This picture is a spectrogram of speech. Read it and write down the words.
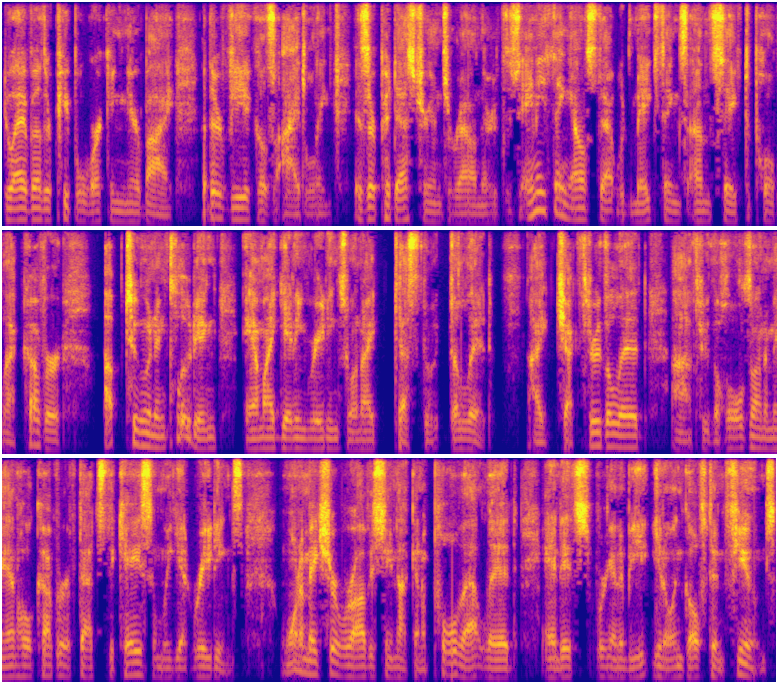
Do I have other people working nearby? Are there vehicles idling? Is there pedestrians around there? Is there anything else that would make things unsafe to pull that cover? Up to and including am I getting readings when I test the, the lid? I check through the lid, uh, through the holes on a manhole cover if that's the case, and we get readings. We want to make sure we're obviously not going to pull that lid and it's we're going to be you know engulfed in fumes.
